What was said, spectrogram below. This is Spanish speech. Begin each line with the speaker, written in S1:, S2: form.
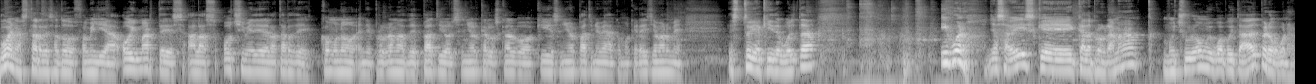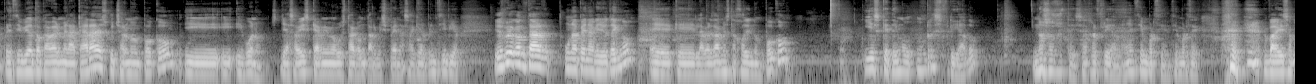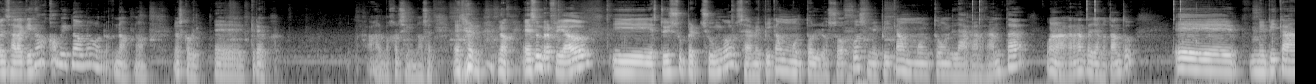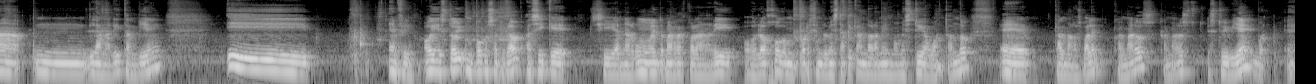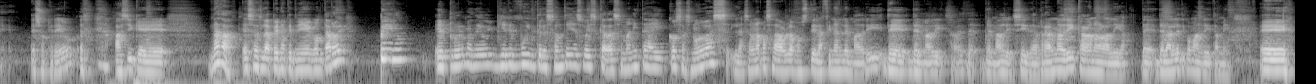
S1: Buenas tardes a todos familia, hoy martes a las 8 y media de la tarde, como no, en el programa de Patio, el señor Carlos Calvo, aquí el señor Patio Nevea, como queráis llamarme, estoy aquí de vuelta. Y bueno, ya sabéis que cada programa, muy chulo, muy guapo y tal, pero bueno, al principio toca verme la cara, escucharme un poco y, y bueno, ya sabéis que a mí me gusta contar mis penas aquí al principio. Y os voy a contar una pena que yo tengo, eh, que la verdad me está jodiendo un poco, y es que tengo un resfriado no os asustéis, es resfriado, ¿eh? 100%, 100%. Vais a pensar aquí, no, COVID, no, no, no, no, no, no es COVID, eh, creo. A lo mejor sí, no sé. no, es un resfriado y estoy súper chungo, o sea, me pica un montón los ojos, me pica un montón la garganta, bueno, la garganta ya no tanto. Eh, me pica mm, la nariz también. Y... En fin, hoy estoy un poco saturado, así que si en algún momento me rasco la nariz o el ojo, como por ejemplo me está picando ahora mismo, me estoy aguantando, eh, calmaros, ¿vale? Calmaros, calmaros, estoy bien, bueno, eh, eso creo. Así que, nada, esa es la pena que tenía que contar hoy, pero el programa de hoy viene muy interesante, ya sabéis, cada semanita hay cosas nuevas. La semana pasada hablamos de la final del Madrid, de, del Madrid, ¿sabes? del Madrid, sí, del Real Madrid que ha ganado la liga, del Atlético Madrid también. Eh,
